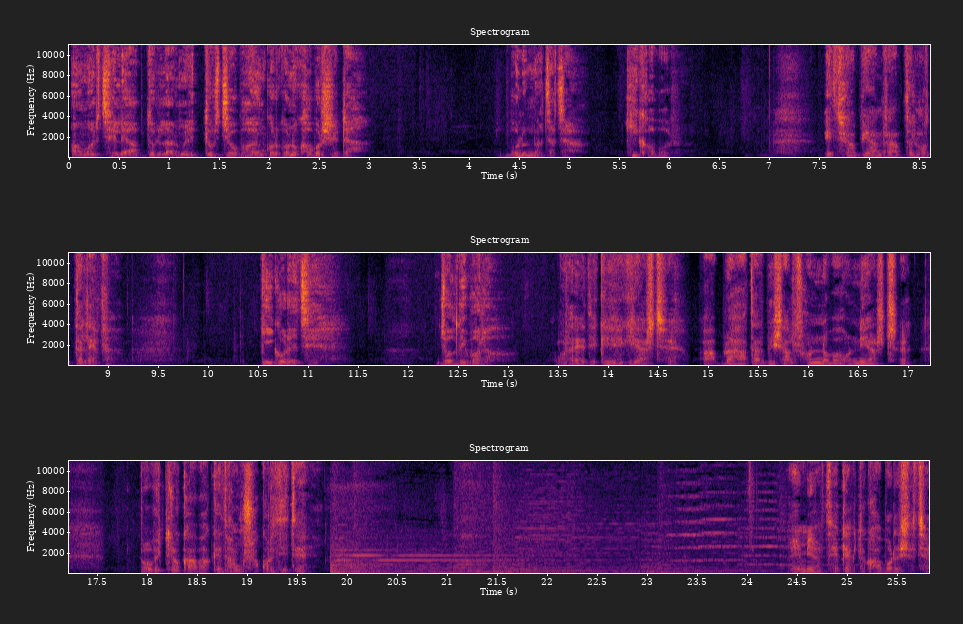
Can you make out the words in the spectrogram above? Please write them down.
আমার ছেলে আবদুল্লাহর মৃত্যুর চেয়েও ভয়ঙ্কর কোনো খবর সেটা? বলুন না চাচা কি খবর? ইথিওপিয়ানরা আব্দুল মুত্তালিব। কি করেছে? জলদি বলো। ওরা এদিকে এগিয়ে আসছে। আব্রাহা তার বিশাল সৈন্যবহন নিয়ে আসছে। পবিত্র কাবাকে ধ্বংস করে দিতে। হিমিয়ার থেকে একটা খবর এসেছে।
